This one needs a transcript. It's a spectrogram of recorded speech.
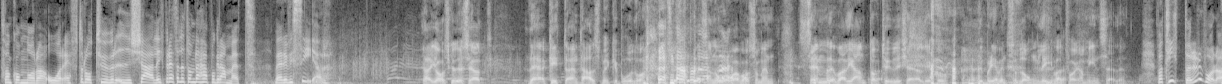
som kom några år efter då, Tur i kärlek. Berätta lite om det här programmet. Vad är det vi ser? ja, jag skulle säga att det här tittar jag inte alls mycket på då. Casanova var som en sämre variant av Tur i kärlek och det blev inte så långlivat vad jag minns heller. Vad tittar du på då?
